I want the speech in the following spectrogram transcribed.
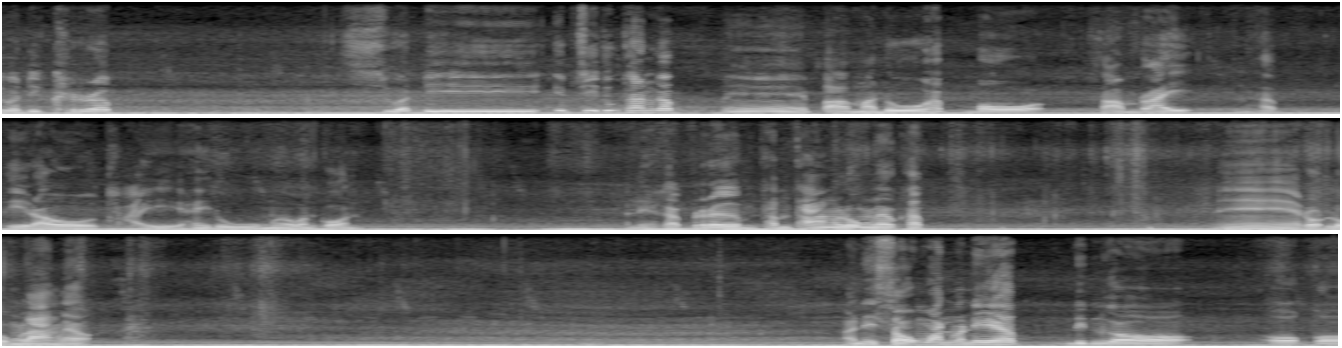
สวัสดีครับ สวัสดีเอฟซีทุกท่านครับนี่ปามาดูครับบอสามไร่นะครับ ที่เราถ่ายให้ดูเมื่อวันก่อน อันนี้ครับ เริ่มทำทางลงแล้วครับนี่รถลงล่างแล้ว อันนี้สองวันวันนี้ครับ ดินก็ออกก็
